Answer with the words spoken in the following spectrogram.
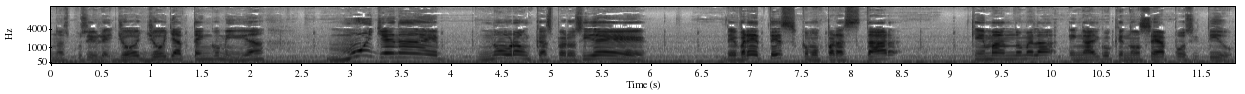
no es posible. Yo, yo ya tengo mi vida muy llena de no broncas, pero sí de, de bretes como para estar quemándomela en algo que no sea positivo.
